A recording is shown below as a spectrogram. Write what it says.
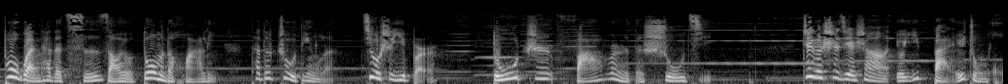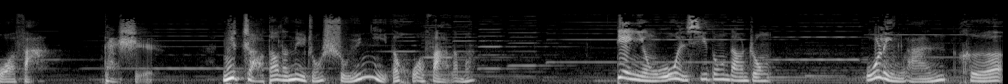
不管它的词藻有多么的华丽，它都注定了就是一本读之乏味的书籍。这个世界上有一百种活法，但是，你找到了那种属于你的活法了吗？电影《无问西东》当中，吴岭澜和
